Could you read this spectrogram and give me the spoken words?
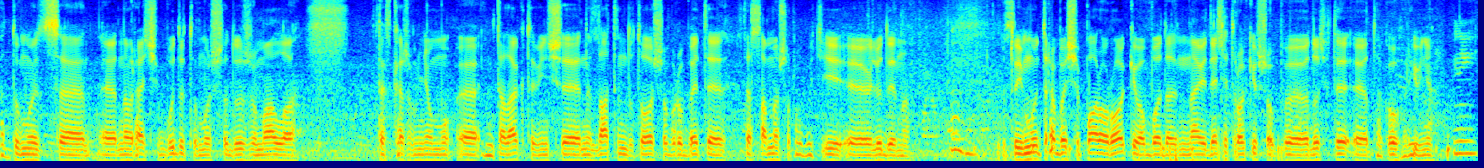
я думаю, це е, навряд чи буде, тому що дуже мало, так скажемо, в ньому е, інтелекту. Він ще не здатен до того, щоб робити те саме, що робить і е, людина. Тобто йому треба ще пару років або навіть 10 років, щоб е, досягти е, такого рівня. Ні.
